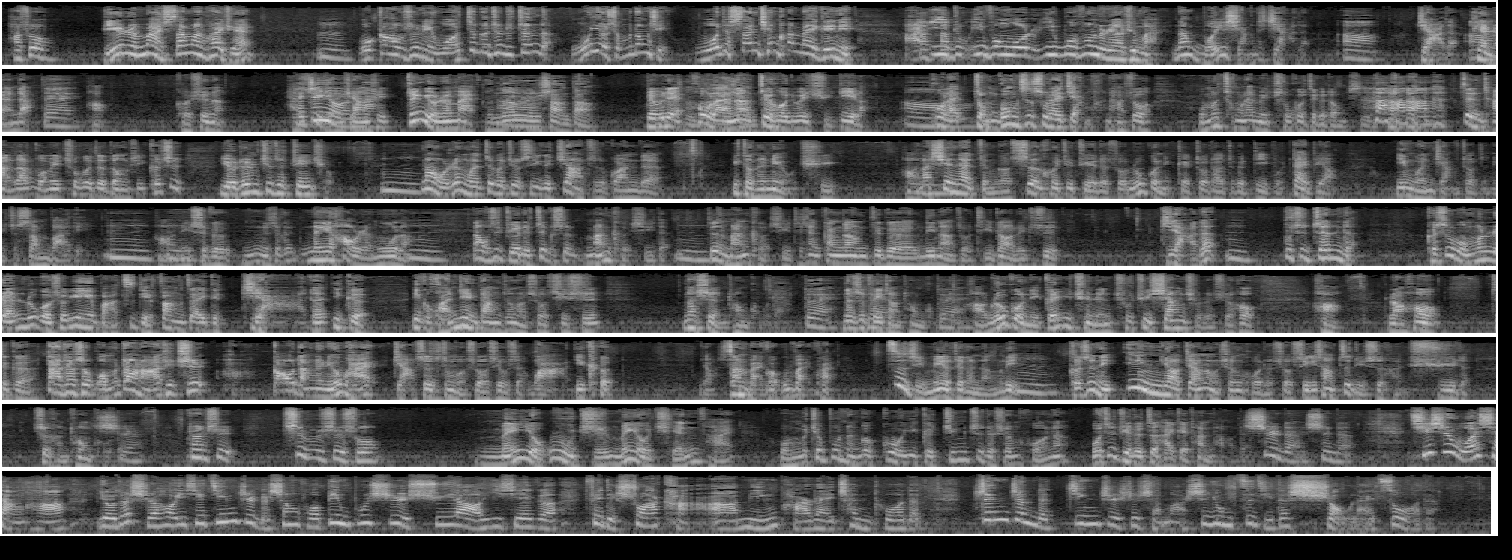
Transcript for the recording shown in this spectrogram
他说别人卖三万块钱，嗯，我告诉你，我这个就是真的，我有什么东西，我就三千块卖给你，啊，一窝一蜂窝一窝蜂的人要去买，那我一想是假的，啊，假的，骗人的，对，好，可是呢，还真有人信，真有人买，很多人上当，对不对？后来呢最后就被取缔了。哦后来总公司出来讲，他说我们从来没出过这个东西，正常的我没出过这东西。可是有的人就是追求，嗯，那我认为这个就是一个价值观的一种的扭曲。好，那现在整个社会就觉得说，如果你可以做到这个地步，代表英文讲叫做你是 somebody，嗯，好，你是个你是个那一号人物了，嗯，那我是觉得这个是蛮可惜的，嗯，这是蛮可惜的。像刚刚这个丽娜所提到的，就是假的，嗯，不是真的。可是我们人如果说愿意把自己放在一个假的一个一个环境当中的时候，其实那是很痛苦的，对，那是非常痛苦的。好，如果你跟一群人出去相处的时候，好，然后这个大家说我们到哪去吃？好高档的牛排，假设是这么说，是不是？哇，一克要三百块、五百块，自己没有这个能力，嗯，可是你硬要加那种生活的时候，实际上自己是很虚的，是很痛苦的。是，但是是不是说没有物质、没有钱财，我们就不能够过一个精致的生活呢？我是觉得这还可以探讨的。是的，是的。其实我想哈，有的时候一些精致的生活，并不是需要一些个非得刷卡啊、名牌来衬托的。真正的精致是什么？是用自己的手来做的，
